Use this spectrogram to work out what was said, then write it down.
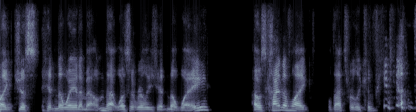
like just hidden away in a mountain that wasn't really hidden away. I was kind of like, well, that's really convenient.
